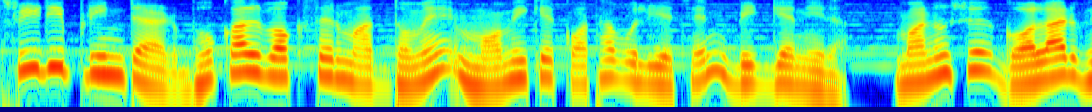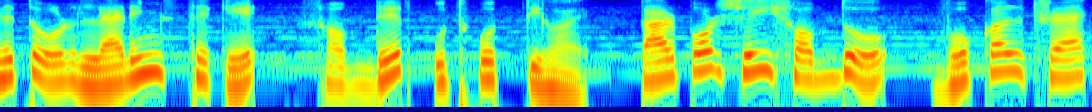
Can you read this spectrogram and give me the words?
থ্রি প্রিন্টার ভোকাল বক্সের মাধ্যমে মমিকে কথা বলিয়েছেন বিজ্ঞানীরা। মানুষের গলার ভেতর ল্যারিংস থেকে শব্দের উৎপত্তি হয়। তারপর সেই শব্দ ভোকাল ট্র্যাক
